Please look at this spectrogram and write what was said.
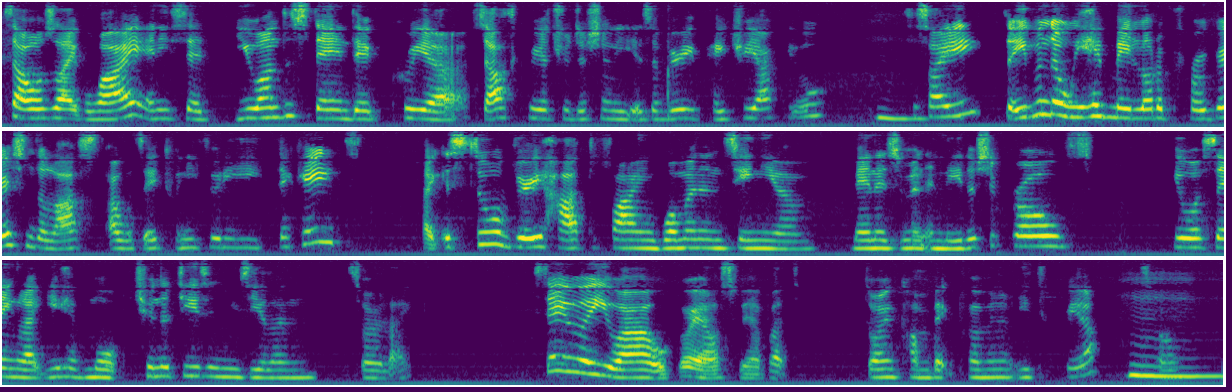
So I was like, why? And he said, you understand that Korea, South Korea traditionally is a very patriarchal mm. society. So even though we have made a lot of progress in the last, I would say, 20, 30 decades, like it's still very hard to find women in senior management and leadership roles. he was saying like you have more opportunities in New Zealand, so like stay where you are or go elsewhere, but don't come back permanently to Korea. Mm. So hmm.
